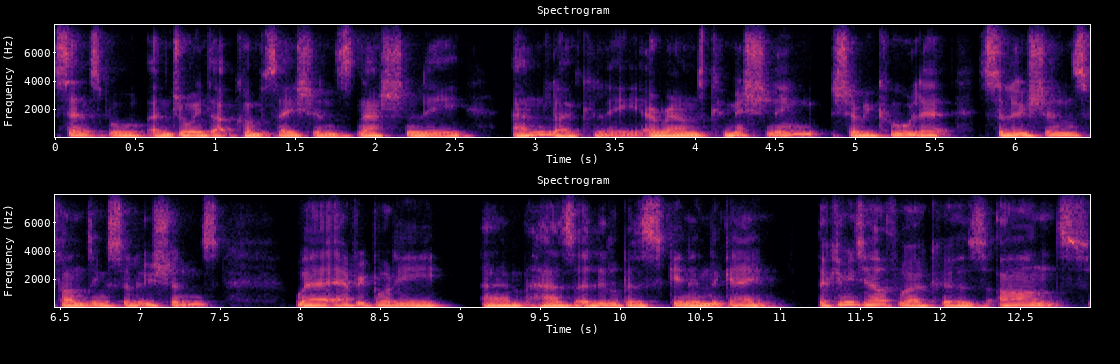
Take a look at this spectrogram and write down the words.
sensible and joined up conversations nationally and locally around commissioning shall we call it solutions funding solutions where everybody um, has a little bit of skin in the game. The community health workers aren't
